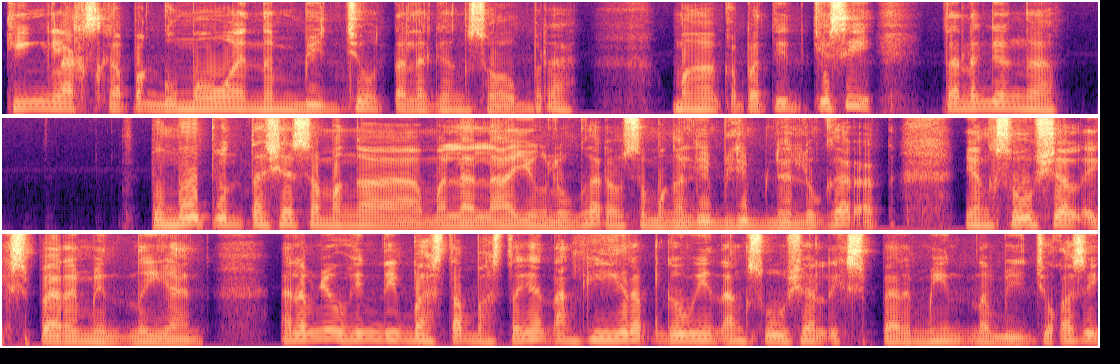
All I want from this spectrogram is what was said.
King Lax kapag gumawa ng video talagang sobra. Mga kapatid kasi talagang ah, pumupunta siya sa mga malalayong lugar o sa mga liblib na lugar at yung social experiment na yan, alam nyo, hindi basta-basta yan. Ang hirap gawin ang social experiment na video kasi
